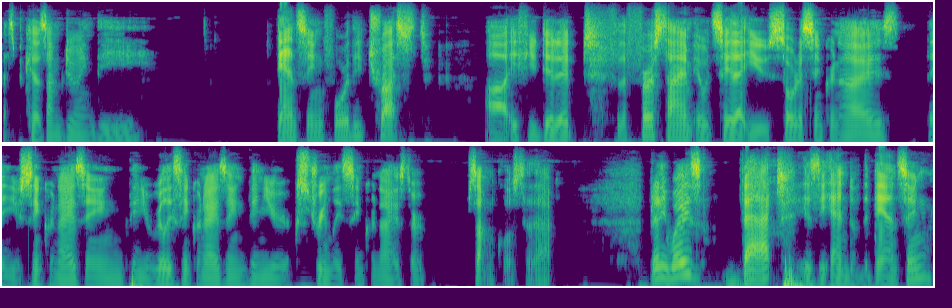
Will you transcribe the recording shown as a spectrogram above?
That's because I'm doing the dancing for the trust. Uh, if you did it for the first time, it would say that you sort of synchronize, then you're synchronizing, then you're really synchronizing, then you're extremely synchronized, or something close to that. But anyways, that is the end of the dancing.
